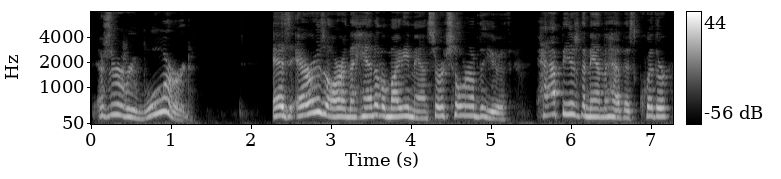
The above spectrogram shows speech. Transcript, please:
There's a reward. As arrows are in the hand of a mighty man, so are children of the youth. Happy is the man that hath his quiver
